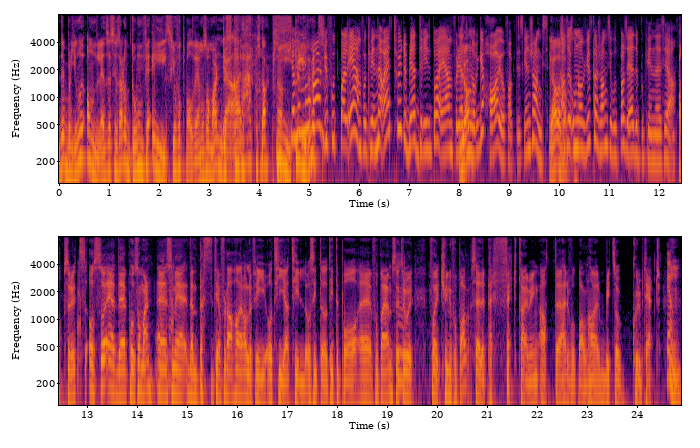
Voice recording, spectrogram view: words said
Det blir jo noe annerledes. Jeg syns det er noe dumt, for jeg elsker jo fotball-VM om sommeren. Det skal er, være på da sommeren. piker Ja, men nå har du fotball-EM for kvinner, og jeg tror det blir et dritbra EM. Fordi at Ja. Norge har jo faktisk en sjanse. Ja, altså, om Norge skal ha sjanse i fotball, så er det på kvinnesida. Absolutt. Og så er det på sommeren, eh, som er den beste tida, for da har alle fri og tida til å sitte og titte på eh, fotball-EM. Så jeg tror for kvinnefotball så er det perfekt timing at eh, herrefotballen har blitt så korruptert. Ja. Mm.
